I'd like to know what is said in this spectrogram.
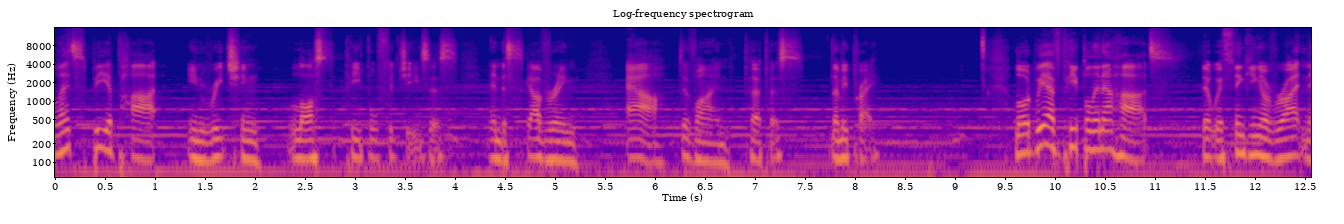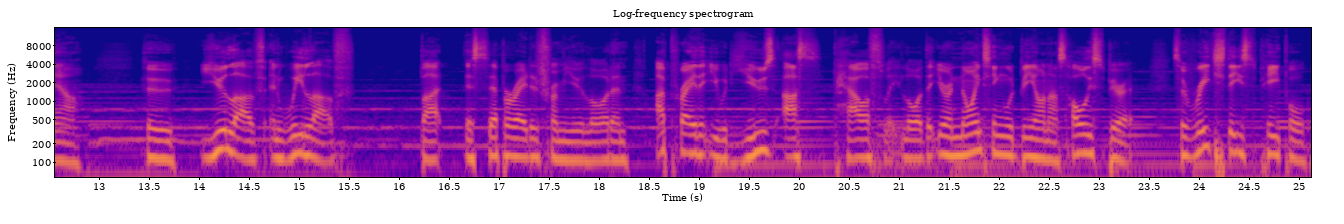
Let's be a part in reaching lost people for Jesus and discovering our divine purpose. Let me pray. Lord, we have people in our hearts that we're thinking of right now who you love and we love, but they're separated from you, Lord. And I pray that you would use us powerfully, Lord, that your anointing would be on us, Holy Spirit, to reach these people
